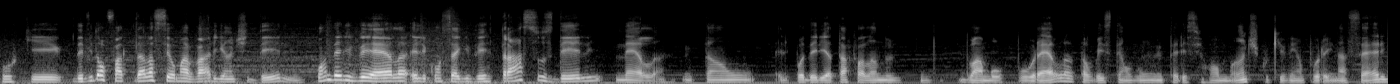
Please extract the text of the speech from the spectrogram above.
porque devido ao fato dela ser uma variante dele, quando ele vê ela, ele consegue ver traços dele nela. Então, ele poderia estar tá falando do amor por ela, talvez tenha algum interesse romântico que venha por aí na série.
